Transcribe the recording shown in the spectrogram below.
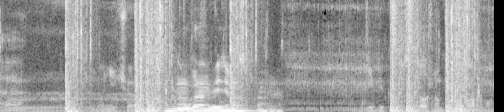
Да. Ну ничего. Ну, там, видимо, спамлю. Difficulty должно быть нормал.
